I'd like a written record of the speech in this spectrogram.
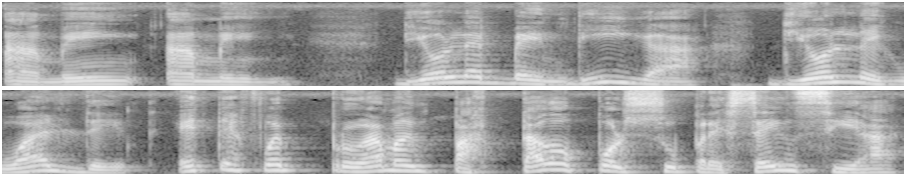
amén, amén. Dios les bendiga, Dios les guarde. Este fue el programa impactado por su presencia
